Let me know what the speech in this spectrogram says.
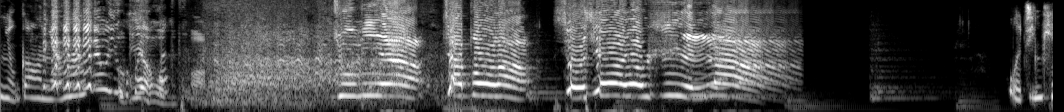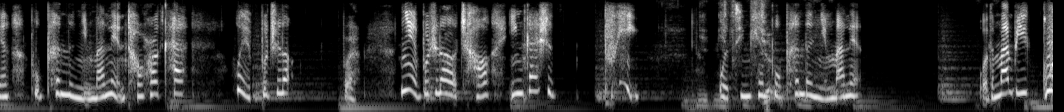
你，我告诉你啊！我 有病，我不跑！救命啊！家暴了，小仙儿要失人了！我今天不喷的你满脸桃花开，我也不知道，不是你也不知道潮应该是，呸！我今天不喷的你满脸，我他妈逼滚！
